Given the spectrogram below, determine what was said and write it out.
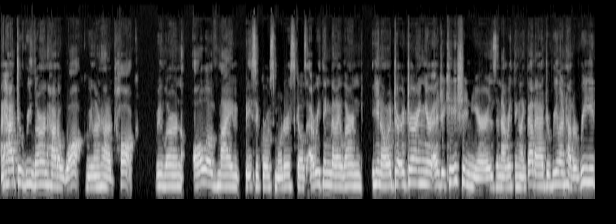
I had to relearn how to walk, relearn how to talk, relearn all of my basic gross motor skills, everything that I learned, you know, d- during your education years and everything like that. I had to relearn how to read,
